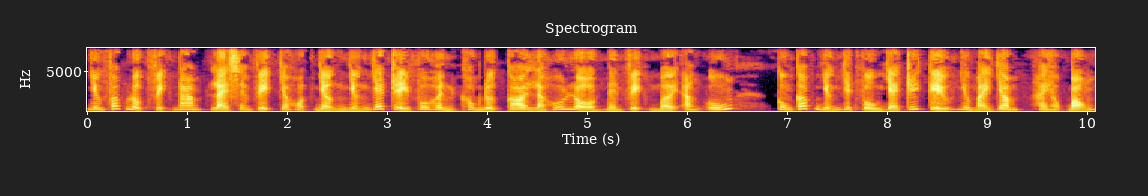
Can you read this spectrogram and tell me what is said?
nhưng pháp luật Việt Nam lại xem việc cho hoặc nhận những giá trị vô hình không được coi là hối lộ nên việc mời ăn uống, cung cấp những dịch vụ giải trí kiểu như mại dâm hay học bổng.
